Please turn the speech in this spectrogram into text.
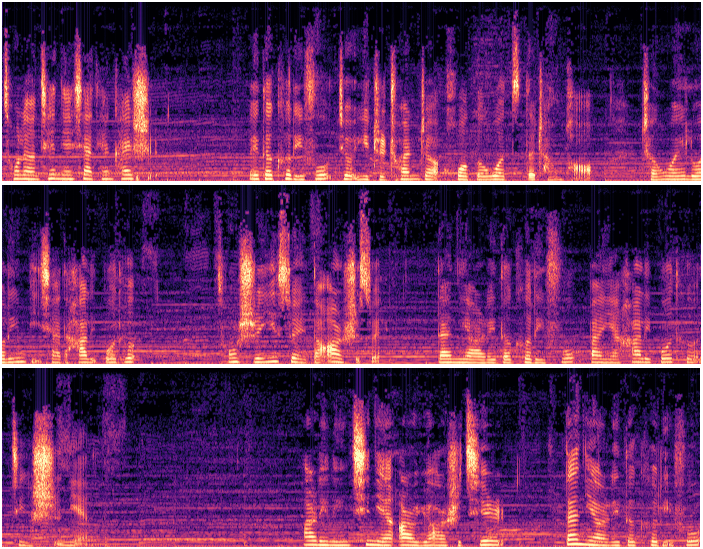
从两千年夏天开始，雷德克里夫就一直穿着霍格沃茨的长袍，成为罗琳笔下的哈利波特。从十一岁到二十岁，丹尼尔·雷德克里夫扮演哈利波特近十年。二零零七年二月二十七日。丹尼尔·雷德克里夫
